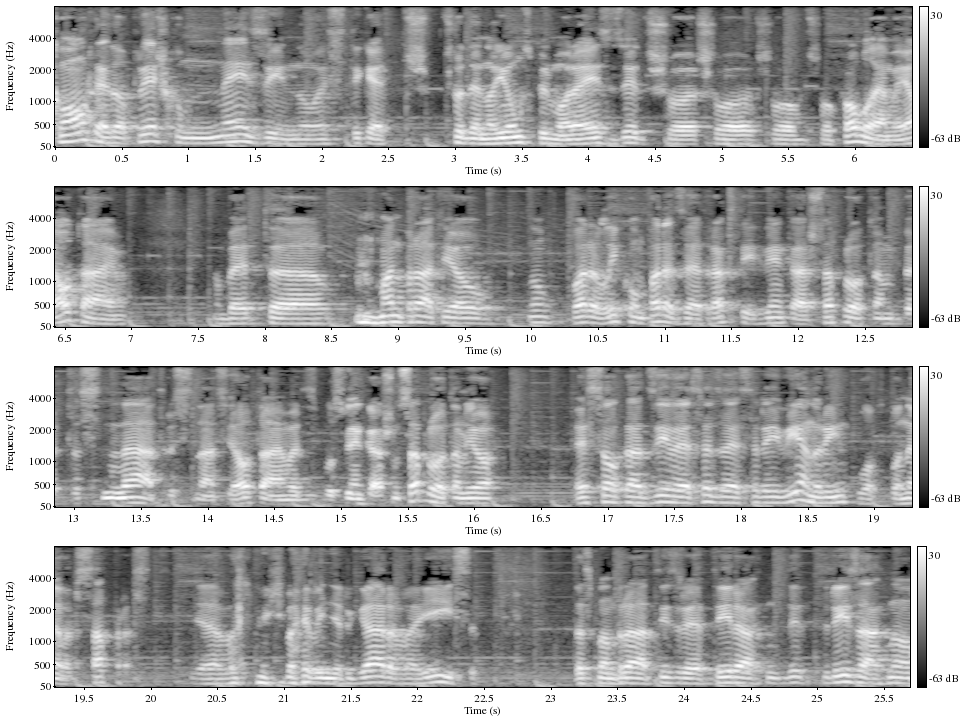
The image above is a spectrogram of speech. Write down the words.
konkrēto priekšlikumu nezinu. Es tikai šodien no jums pirmo reizi dzirdu šo, šo, šo, šo problēmu jautājumu. Bet, uh, manuprāt, jau nu, var ar likumu paredzēt, rakstīt vienkārši saprotami, bet tas neatrisinās jautājumu, vai tas būs vienkārši un saprotami. Jo es savukārt dzīvē esmu redzējis arī vienu rindkopu, ko nevar saprast. Ja, vai, vai viņa ir gara vai īsa. Tas, manuprāt, izriet tīrāk, drīzāk no.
